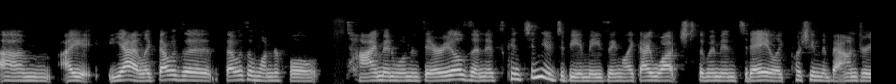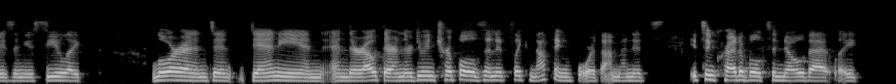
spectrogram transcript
um, I yeah, like that was a that was a wonderful time in women's aerials, and it's continued to be amazing. Like I watched the women today, like pushing the boundaries, and you see like Laura and Dan- Danny, and and they're out there and they're doing triples, and it's like nothing for them, and it's it's incredible to know that like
